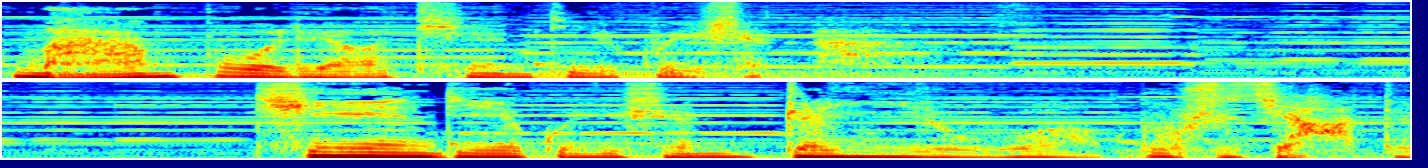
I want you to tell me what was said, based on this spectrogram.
瞒不了天地鬼神呐。天地鬼神真有啊，不是假的，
